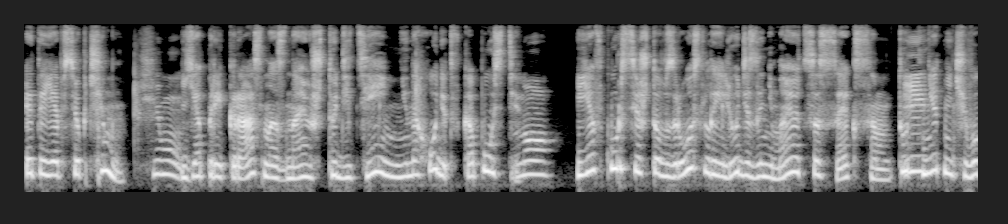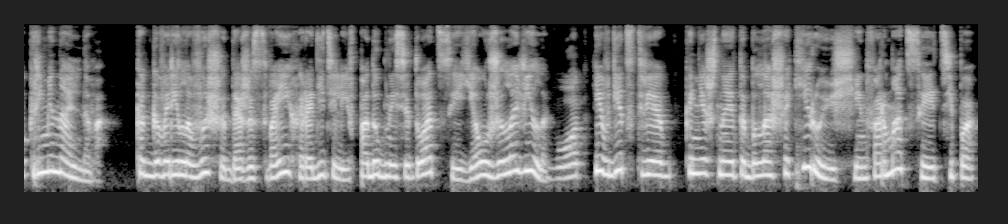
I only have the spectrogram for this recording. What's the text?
Это я все к чему? К чему? Я прекрасно знаю, что детей не находят в капусте. Но... Я в курсе, что взрослые люди занимаются сексом. Тут И? нет ничего криминального. Как говорила выше, даже своих родителей в подобной ситуации я уже ловила. Вот. И в детстве, конечно, это была шокирующая информация, типа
